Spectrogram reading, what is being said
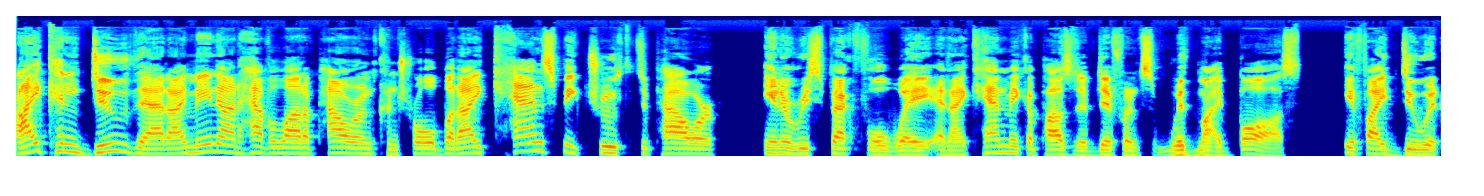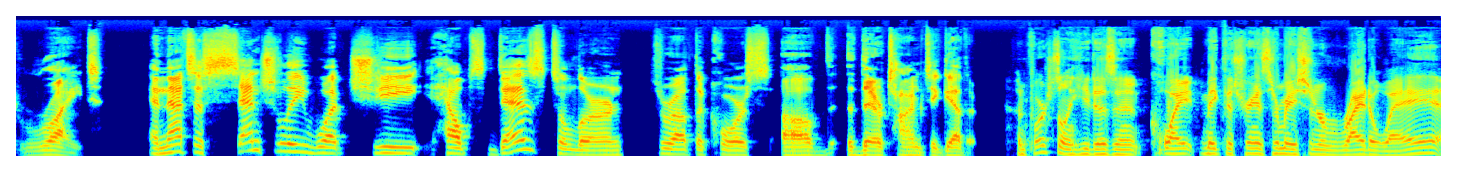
I can do that. I may not have a lot of power and control, but I can speak truth to power in a respectful way. And I can make a positive difference with my boss if I do it right. And that's essentially what she helps Des to learn throughout the course of their time together. Unfortunately, he doesn't quite make the transformation right away.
